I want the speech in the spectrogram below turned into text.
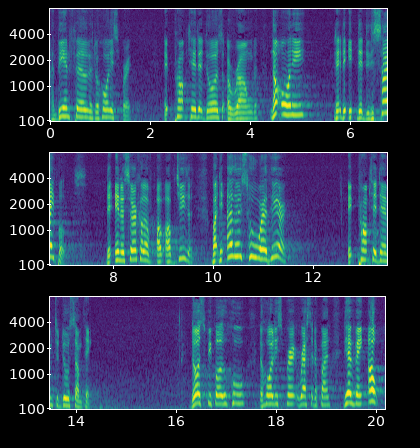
And being filled with the Holy Spirit, it prompted those around, not only the, the, the disciples, the inner circle of, of, of Jesus, but the others who were there it prompted them to do something. Those people who the Holy Spirit rested upon, they went out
